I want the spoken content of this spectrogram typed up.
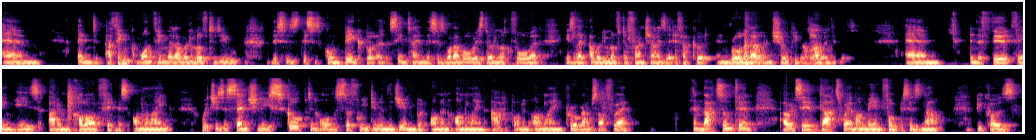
Um and I think one thing that I would love to do, this is this is going big, but at the same time, this is what I've always done. Look forward is like I would love to franchise it if I could and roll it out and show people how to do it. Um, and the third thing is Adam Collard Fitness Online, which is essentially sculpting all the stuff we do in the gym, but on an online app, on an online program software. And that's something I would say that's where my main focus is now, because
